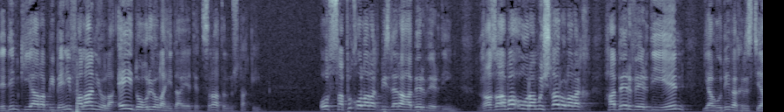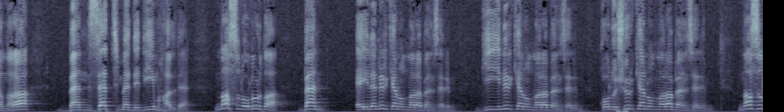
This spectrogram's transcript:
dedim ki ya Rabbi beni falan yola ey doğru yola hidayet et sırat-ı müstakim. O sapık olarak bizlere haber verdiğin gazaba uğramışlar olarak haber verdiğin Yahudi ve Hristiyanlara benzetme dediğim halde nasıl olur da ben eğlenirken onlara benzerim giyinirken onlara benzerim konuşurken onlara benzerim Nasıl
